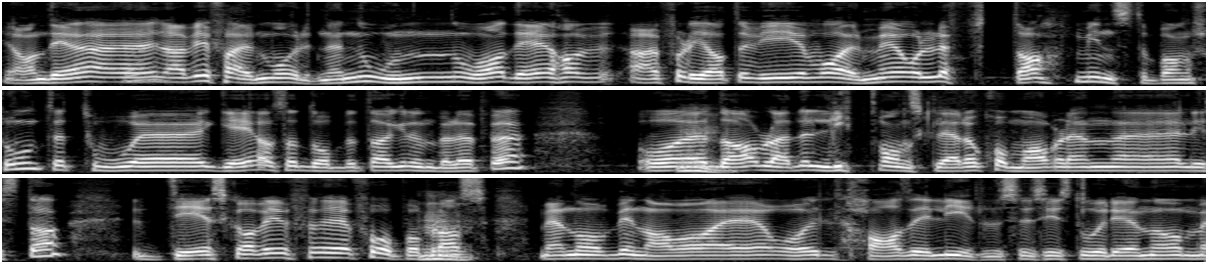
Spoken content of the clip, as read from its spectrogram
ja, Det er vi i ferd med å ordne. Noen, noe av det er fordi at vi var med og løfta minstepensjon til 2G, altså dobbelt av grunnbeløpet. Og mm. Da ble det litt vanskeligere å komme over den uh, lista. Det skal vi få på plass. Mm. Men å begynne å, å ha de lidelseshistoriene om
